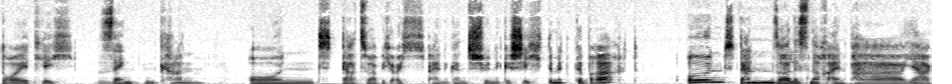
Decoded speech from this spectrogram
deutlich senken kann. Und dazu habe ich euch eine ganz schöne Geschichte mitgebracht. Und dann soll es noch ein paar, ja,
